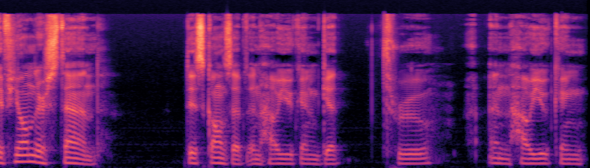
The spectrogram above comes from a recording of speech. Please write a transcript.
if you understand this concept and how you can get through and how you can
